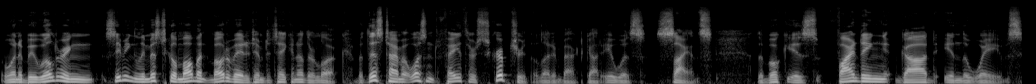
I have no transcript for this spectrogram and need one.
when a bewildering, seemingly mystical moment motivated him to take another look. But this time it wasn't faith or scripture that led him back to God, it was science. The book is Finding God in the Waves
